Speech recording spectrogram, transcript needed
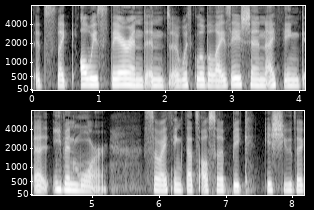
it's like always there and and uh, with globalization i think uh, even more so i think that's also a big issue the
